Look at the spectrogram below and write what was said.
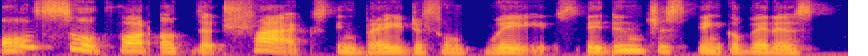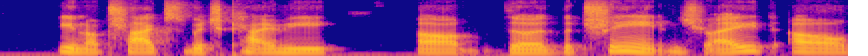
also thought of the tracks in very different ways. They didn't just think of it as, you know, tracks which carry uh, the the trains, right, uh,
